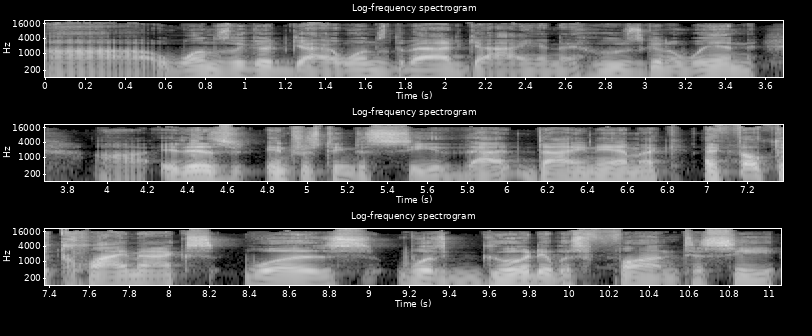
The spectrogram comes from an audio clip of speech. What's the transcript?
uh, one's the good guy, one's the bad guy, and who's going to win. Uh, it is interesting to see that dynamic. I felt the climax was was good. It was fun to see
